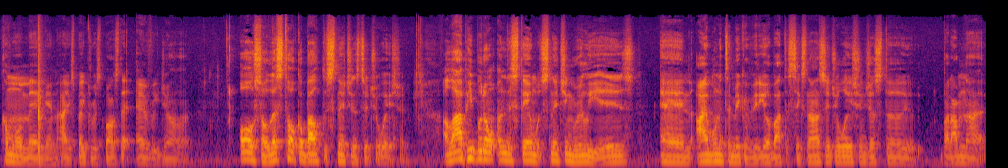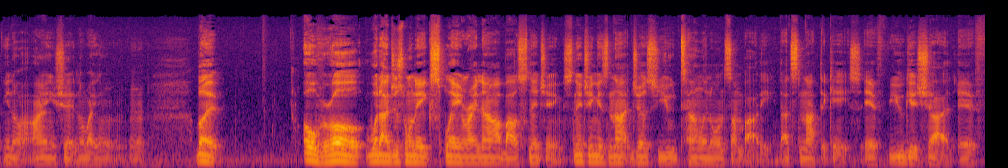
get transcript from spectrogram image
Come on Megan, I expect a response to every John. Also, let's talk about the snitching situation. A lot of people don't understand what snitching really is and I wanted to make a video about the 6 9 situation just to but I'm not, you know, I ain't shit nobody gonna but overall, what I just want to explain right now about snitching. Snitching is not just you telling on somebody. That's not the case. If you get shot, if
